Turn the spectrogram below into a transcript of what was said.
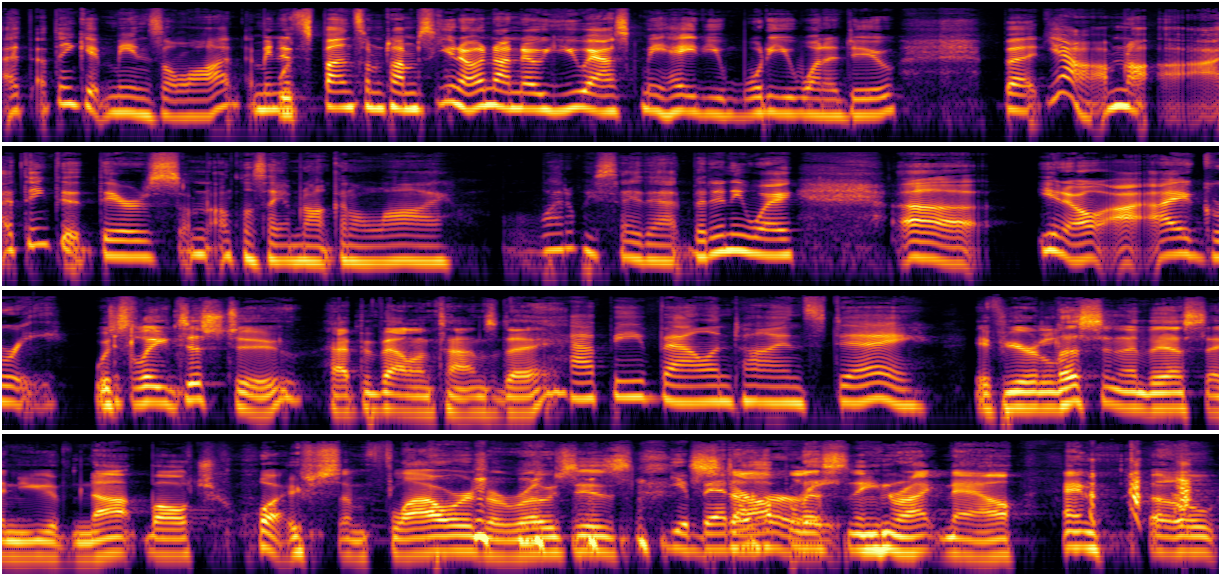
I, I think it means a lot. I mean, it's fun sometimes. You know, and I know you ask me, "Hey, do you, what do you want to do?" But yeah, I'm not. I think that there's. I'm not going to say I'm not going to lie. Why do we say that? But anyway, uh, you know, I, I agree. Which leads us to Happy Valentine's Day. Happy Valentine's Day. If you're listening to this and you have not bought your wife some flowers or roses, You better stop hurry. listening right now and go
